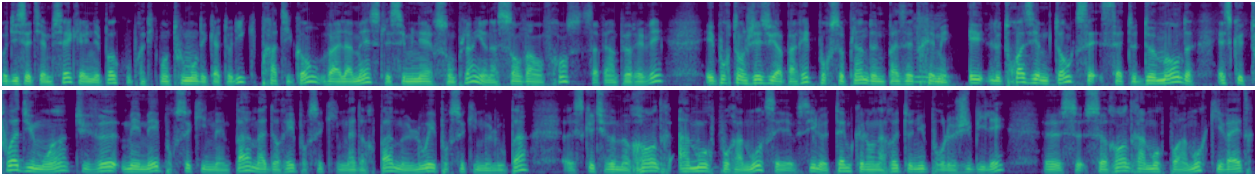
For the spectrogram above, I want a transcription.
au XVIIe siècle, à une époque où pratiquement tout le monde est catholique, pratiquant, va à la messe, les séminaires sont pleins, il y en a 120 en France, ça fait un peu rêver, et pourtant Jésus apparaît pour se plaindre de ne pas être mmh. aimé. Et le troisième temps, c'est cette demande, est-ce que toi du moins, tu veux m'aimer pour ceux qui ne m'aiment pas, m'adorer pour ceux qui ne m'adorent pas, me louer pour ceux qui ne me louent pas, est-ce que tu veux me rendre amour pour amour, c'est aussi le thème que l'on a retenu pour le jubilé, euh, se, se, rendre amour pour amour, qui va être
